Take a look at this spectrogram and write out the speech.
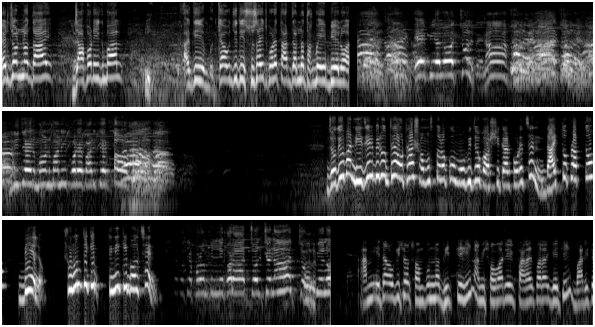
এর জন্য দায় জাফর ইকবাল। আর কি কেউ যদি সুসাইড করে তার জন্য থাকবে এই বিএলও এই বিএলও চলবে না চলবে না চলবে না। নিজের মন করে বাড়িতে যদিও বা নিজের বিরুদ্ধে ওঠা সমস্ত রকম অভিযোগ অস্বীকার করেছেন দায়িত্বপ্রাপ্ত বিএলও শুনুন তিনি- তিনি কি বলছেন? ফর্ম বিল্লি করা চলছে না চলবে আমি এটা অভিযোগ সম্পূর্ণ ভিত্তিহীন আমি সবারই পাড়ায় পাড়ায় গেছি বাড়িতে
